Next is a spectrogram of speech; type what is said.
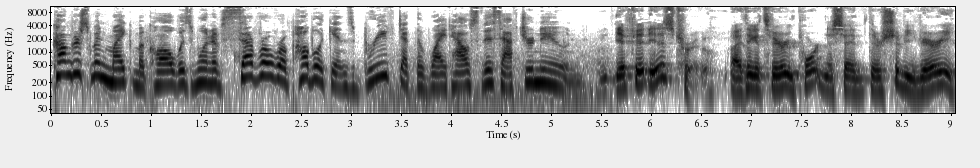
Congressman Mike McCaul was one of several Republicans briefed at the White House this afternoon. If it is true, I think it's very important to say that there should be very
